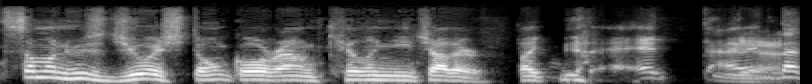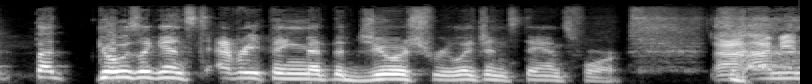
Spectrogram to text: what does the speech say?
someone who's jewish don't go around killing each other like Yeah. it, Yeah. that that goes against everything that the jewish religion stands for I I mean,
